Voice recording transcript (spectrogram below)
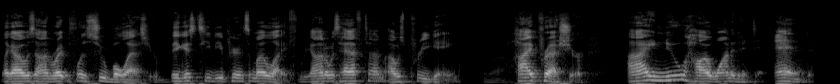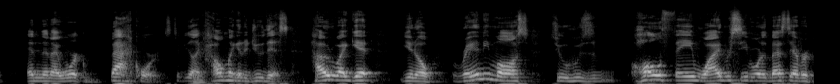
like I was on right before the Super Bowl last year, biggest TV appearance of my life. Rihanna was halftime. I was pregame. Wow. High pressure. I knew how I wanted it to end, and then I work backwards to be like, how am I going to do this? How do I get you know Randy Moss to who's Hall of Fame wide receiver, one of the best ever,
